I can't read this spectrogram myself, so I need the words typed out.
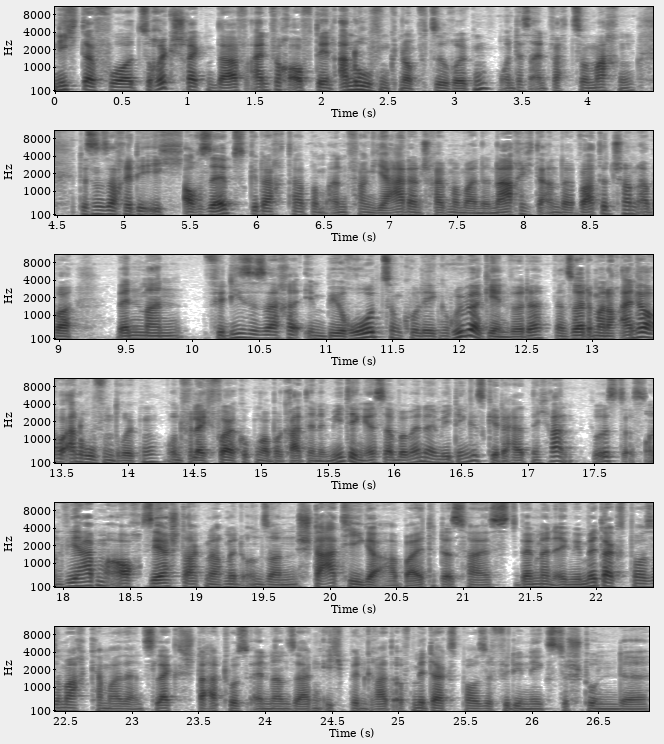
nicht davor zurückschrecken darf, einfach auf den Anrufen-Knopf zu drücken und das einfach zu machen. Das ist eine Sache, die ich auch selbst gedacht habe am Anfang, ja, dann schreibt man mal eine Nachricht, der andere wartet schon, aber wenn man für diese Sache im Büro zum Kollegen rübergehen würde, dann sollte man auch einfach auf Anrufen drücken und vielleicht vorher gucken, ob er gerade in einem Meeting ist. Aber wenn er im Meeting ist, geht er halt nicht ran. So ist das. Und wir haben auch sehr stark noch mit unseren Stati gearbeitet. Das heißt, wenn man irgendwie Mittagspause macht, kann man seinen Slack-Status ändern, sagen, ich bin gerade auf Mittagspause für die nächste Stunde,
